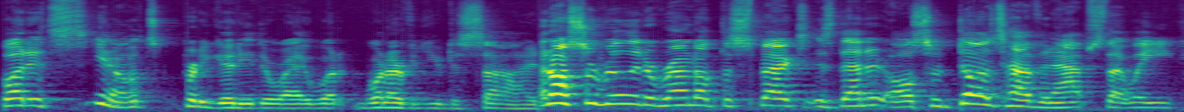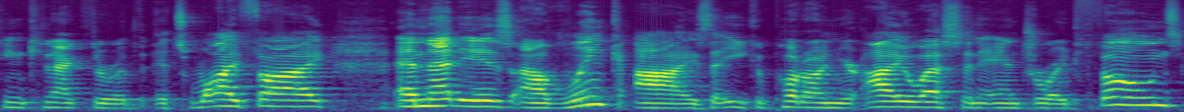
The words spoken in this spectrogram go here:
but it's you know it's pretty good either way what, whatever you decide. And also really to round out the specs is that it also does have an app so that way you can connect through its Wi-Fi and that is uh, link eyes that you can put on your iOS and Android phones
